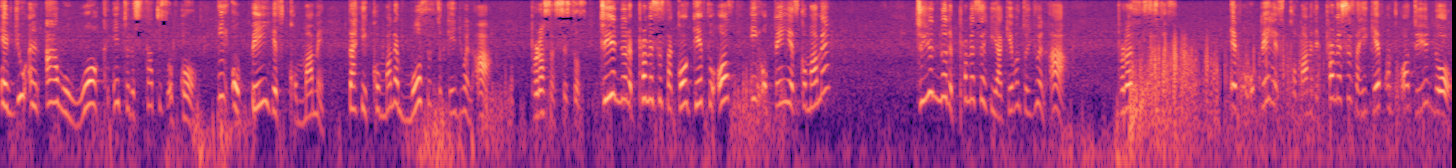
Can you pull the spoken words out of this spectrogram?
If you and I will walk into the status of God in obeying his commandment that he commanded Moses to give you and I, brothers and sisters. Do you know the promises that God gave to us in obeying his commandment? Do you know the promises he has given to you and I, brothers and sisters? If we obey his commandment, the promises that he gave unto us, do you know?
